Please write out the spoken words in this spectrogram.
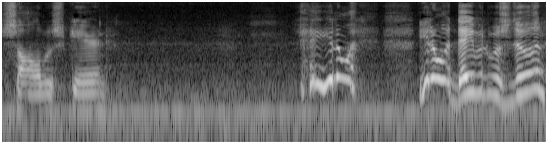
Saul was scared. Hey, you know what? You know what David was doing?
